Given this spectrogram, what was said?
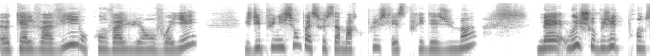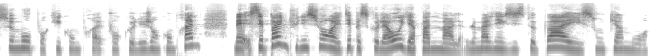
euh, qu'elle va vivre, qu'on va lui envoyer. Je dis punition parce que ça marque plus l'esprit des humains. Mais oui, je suis obligée de prendre ce mot pour, que les gens comprennent. Mais c'est pas une punition en réalité parce que là-haut, il n'y a pas de mal. Le mal n'existe pas et ils sont qu'amour.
